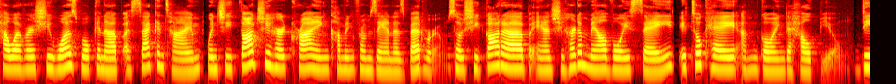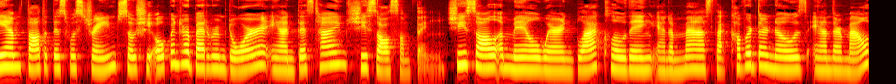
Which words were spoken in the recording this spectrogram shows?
However, she was woken up a second time when she thought she heard crying coming from Xana's bedroom. So she got up and she heard a male voice say, It's okay, I'm going to help you. DM thought that this was strange, so she opened her bedroom door and this time she saw something. She saw a male wearing black clothing and a mask that covered their nose and their mouth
